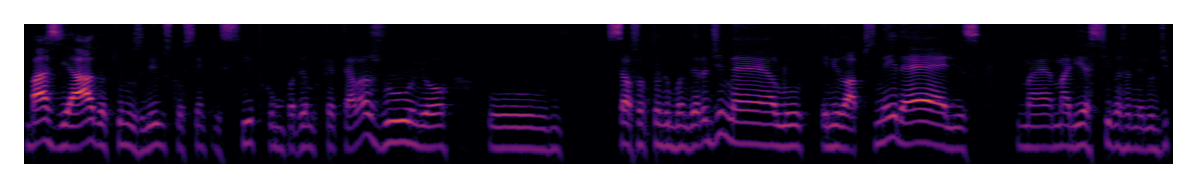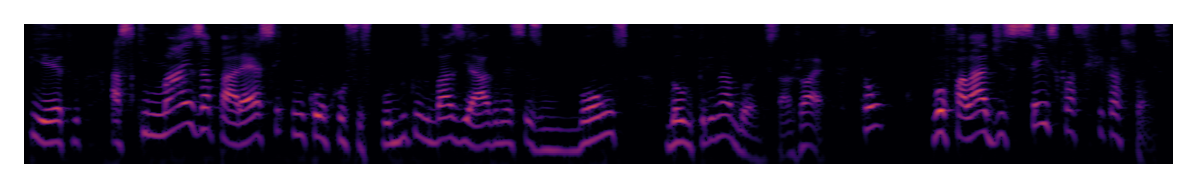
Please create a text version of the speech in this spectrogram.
baseado aqui nos livros que eu sempre cito, como por exemplo Quetela Júnior, o Celso Antônio Bandeira de Melo, Eli Lopes Meirelles, Maria Silva Zanello de Pietro, as que mais aparecem em concursos públicos baseados nesses bons doutrinadores, tá joia? Então, vou falar de seis classificações,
